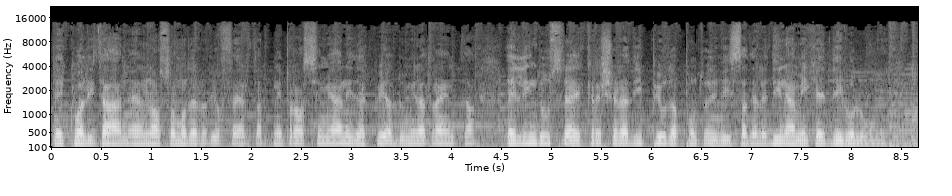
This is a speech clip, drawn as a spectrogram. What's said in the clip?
eh, qualità nel nostro modello di offerta. Nei prossimi anni, da qui al 2030, è l'industria crescerà di più dal punto di vista delle dinamiche dei volumi.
